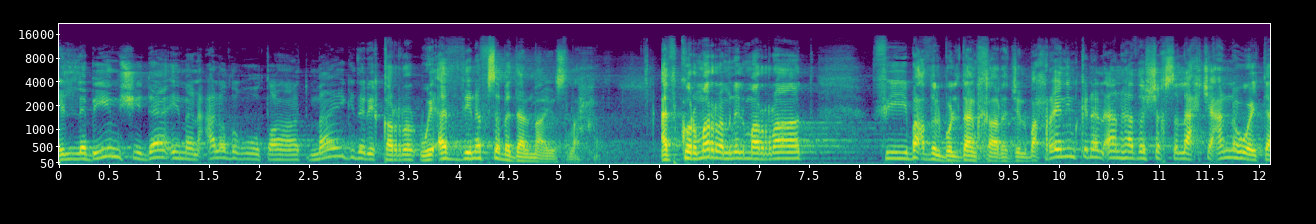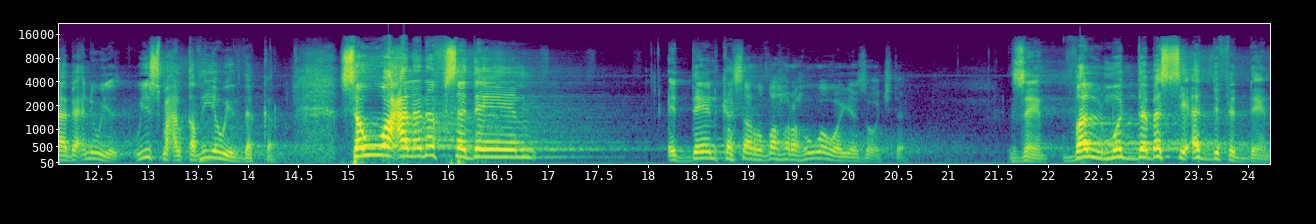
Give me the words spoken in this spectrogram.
اللي بيمشي دائما على ضغوطات ما يقدر يقرر ويأذي نفسه بدل ما يصلحها. أذكر مرة من المرات في بعض البلدان خارج البحرين. يمكن الآن هذا الشخص اللي أحكي عنه هو يتابعني ويسمع القضية ويتذكر. سوى على نفسه دين. الدين كسر ظهره هو ويا زوجته. زين. ظل مدة بس يأدي في الدين.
